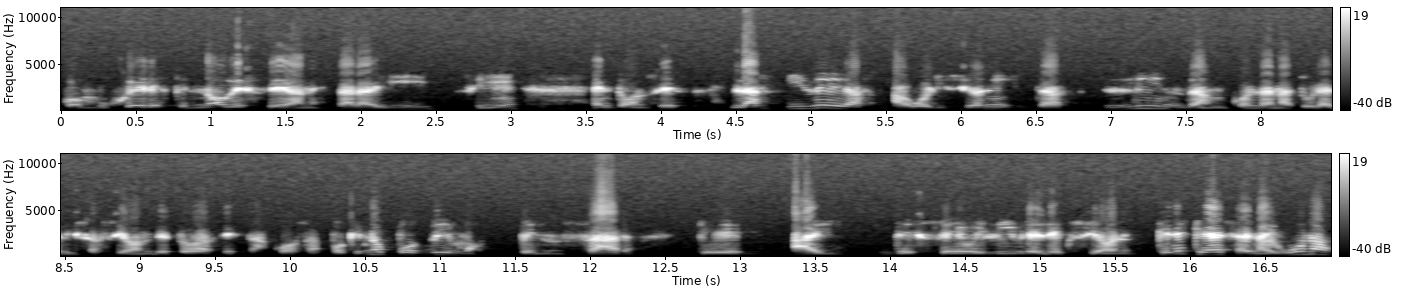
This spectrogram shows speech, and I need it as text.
con mujeres que no desean estar ahí, ¿sí? Entonces, las ideas abolicionistas lindan con la naturalización de todas estas cosas, porque no podemos pensar que hay deseo y libre elección. ¿Querés que haya en algunos?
